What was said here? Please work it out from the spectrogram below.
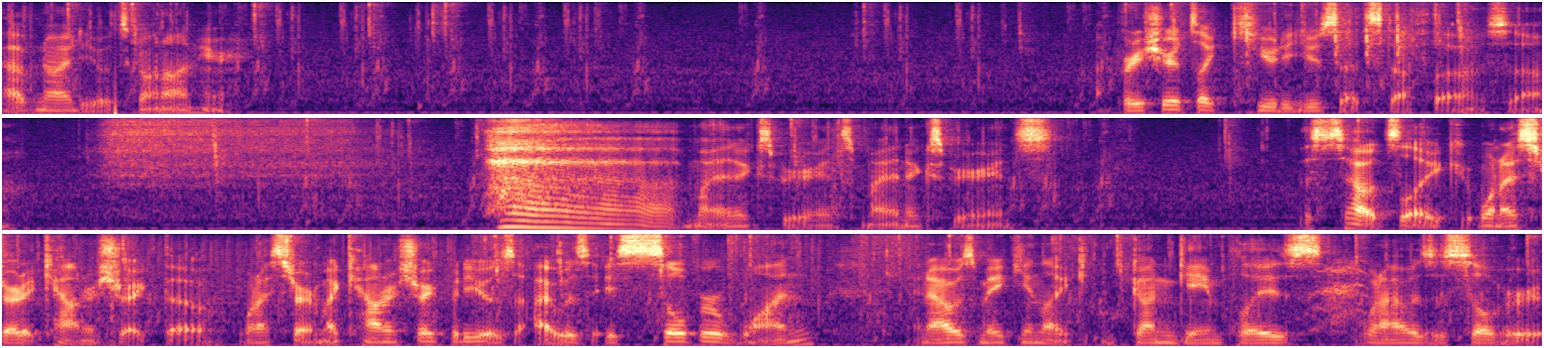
I have no idea what's going on here. I'm pretty sure it's like Q to use that stuff though, so. my inexperience, my inexperience. This is how it's like when I started Counter-Strike though. When I started my Counter-Strike videos, I was a silver 1 and I was making like gun gameplays when I was a silver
